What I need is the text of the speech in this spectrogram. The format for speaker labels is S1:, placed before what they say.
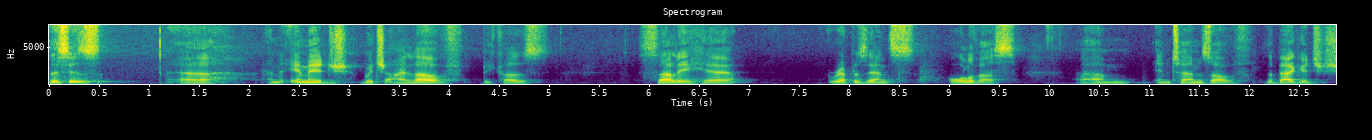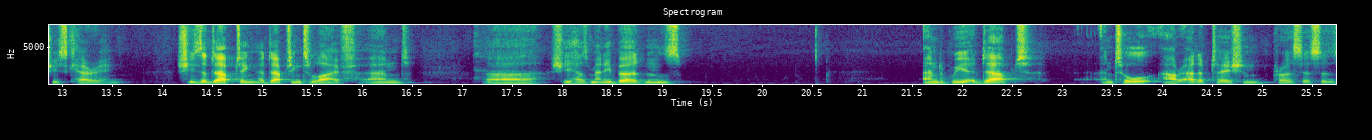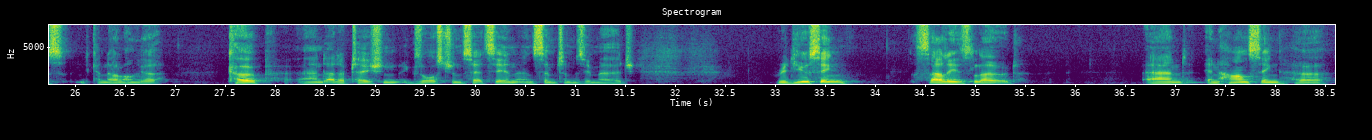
S1: This is uh, an image which I love because Sally here represents all of us um, in terms of the baggage she's carrying. She's adapting, adapting to life, and uh, she has many burdens. And we adapt until our adaptation processes can no longer cope, and adaptation exhaustion sets in, and symptoms emerge. Reducing Sally's load and enhancing her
